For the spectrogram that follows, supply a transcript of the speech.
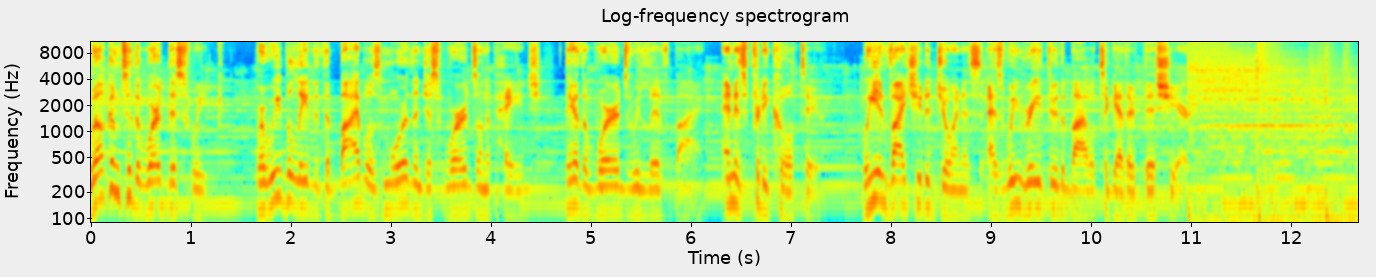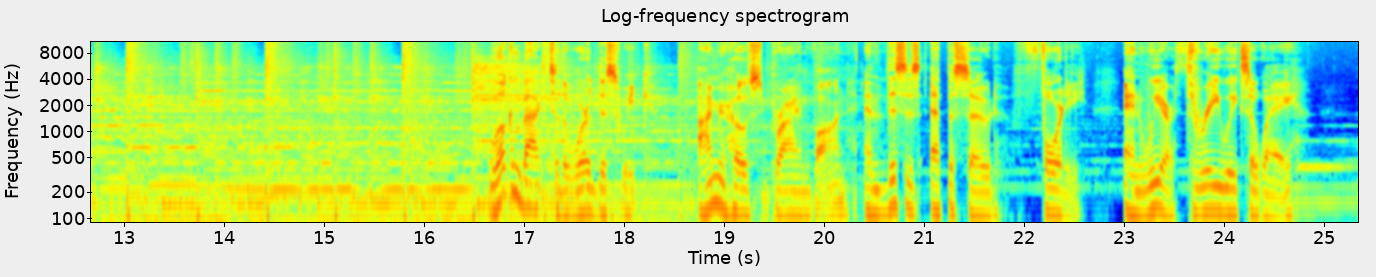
Welcome to the Word This Week, where we believe that the Bible is more than just words on a page. They are the words we live by, and it's pretty cool too. We invite you to join us as we read through the Bible together this year. Welcome back to the Word This Week. I'm your host, Bryan Vaughn, and this is episode 40. And we are three weeks away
